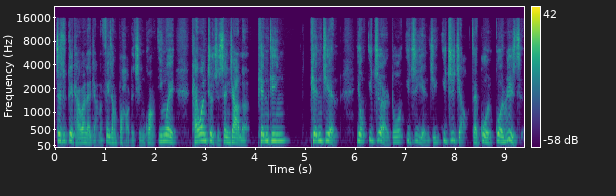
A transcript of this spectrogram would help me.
这是对台湾来讲呢非常不好的情况，因为台湾就只剩下了偏听、偏见，用一只耳朵、一只眼睛、一只脚在过过日子。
